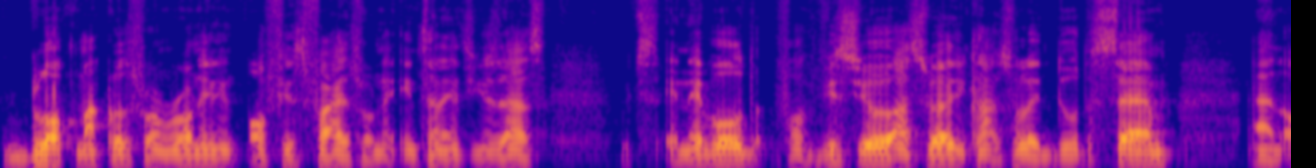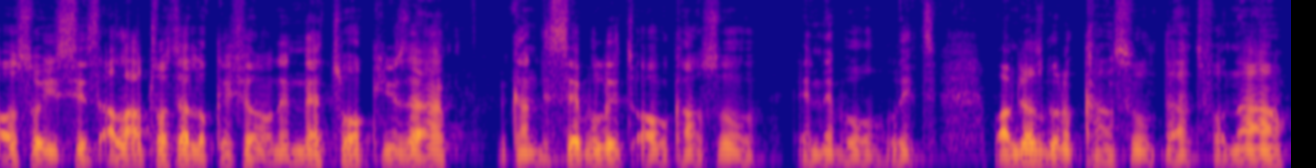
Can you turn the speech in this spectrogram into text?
block macros from running in Office files from the internet users which is enabled for Visio as well. You can actually do the same. And also it says allow trusted location on the network user. We can disable it or we can also enable it. But I'm just going to cancel that for now.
